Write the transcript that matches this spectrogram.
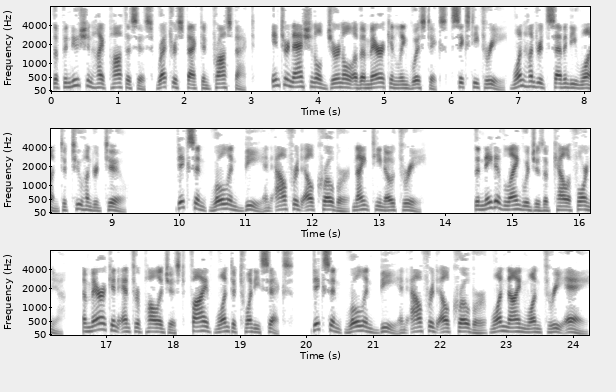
The Penutian Hypothesis, Retrospect and Prospect. International Journal of American Linguistics, 63, 171-202. Dixon, Roland B. and Alfred L. Kroeber 1903. The Native Languages of California. American Anthropologist, 5, 1-26. Dixon, Roland B. and Alfred L. Kroeber 1913a.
